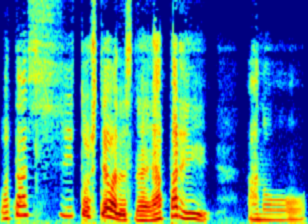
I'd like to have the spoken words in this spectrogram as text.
私としてはですねやっぱりあの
